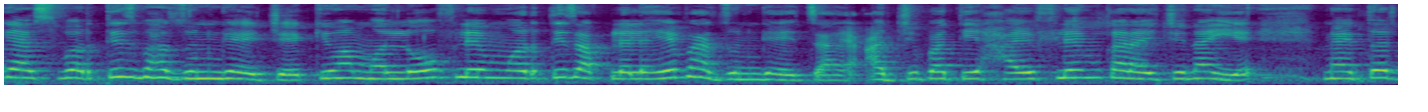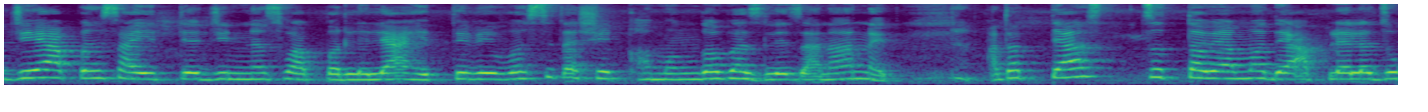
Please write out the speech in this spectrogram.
गॅसवरतीच भाजून घ्यायचे किंवा मग लो फ्लेमवरतीच आपल्याला हे भाजून घ्यायचं आहे. अजिबात हाय फ्लेम करायची नाही आहे नाहीतर जे आपण साहित्य जिन्नस वापरलेले आहेत ते व्यवस्थित असे खमंग भाजले जाणार नाहीत. आता त्याच तव्यामध्ये आपल्याला जो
